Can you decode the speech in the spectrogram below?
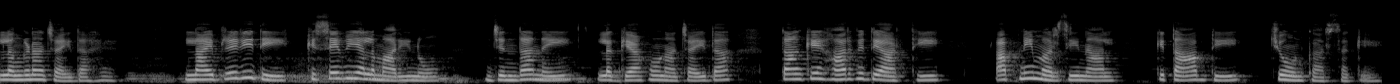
ਲੰਘਣਾ ਚਾਹੀਦਾ ਹੈ। ਲਾਇਬ੍ਰੇਰੀ ਦੀ ਕਿਸੇ ਵੀ ਅਲਮਾਰੀ ਨੂੰ ਜਿੰਦਾ ਨਹੀਂ ਲੱਗਿਆ ਹੋਣਾ ਚਾਹੀਦਾ, ਤਾਂ ਕਿ ਹਰ ਵਿਦਿਆਰਥੀ ਆਪਣੀ ਮਰਜ਼ੀ ਨਾਲ ਕਿਤਾਬ ਦੀ ਚੋਣ ਕਰ ਸਕੇ।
